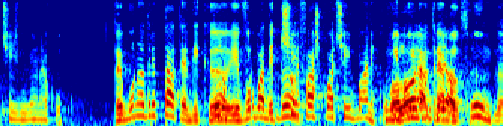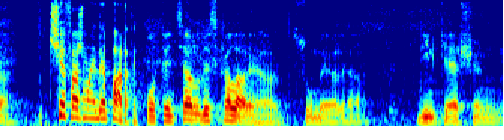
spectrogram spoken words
1,5 milioane acum. Pe bună dreptate, adică da, e vorba de da. ce faci cu acei bani, cum Valoarea e la treabă, piață, cum, da. ce faci mai departe. Potențialul de scalare a sumei alea din cash în...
